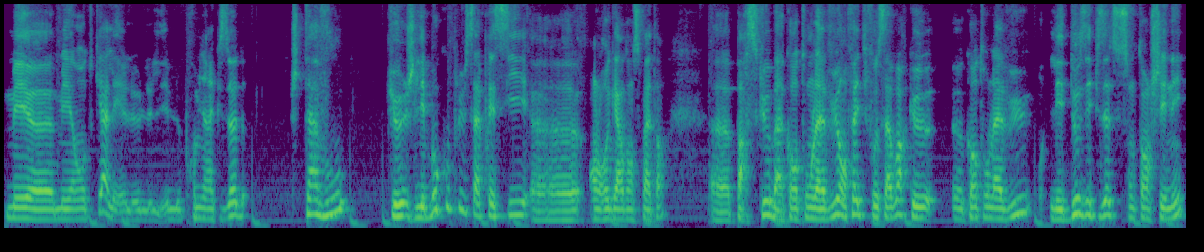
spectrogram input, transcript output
Mais, euh, mais en tout cas, le, premier épisode, je t'avoue que je l'ai beaucoup plus apprécié euh, en le regardant ce matin. Euh, parce que bah, quand on l'a vu, en fait, il faut savoir que quand on l'a vu, les deux épisodes se sont enchaînés.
